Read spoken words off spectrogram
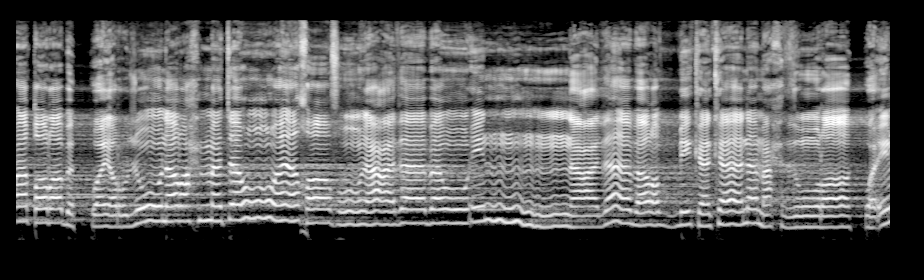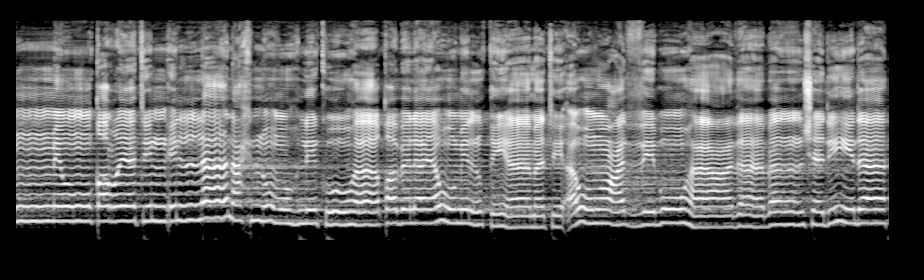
أقرب ويرجون رحمته ويخافون عذابه. إن عذاب ربك كان محذورا. وإن من قرية إلا نحن مهلكوها قبل يوم القيامة أو معذبوها عذابا شديدا.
